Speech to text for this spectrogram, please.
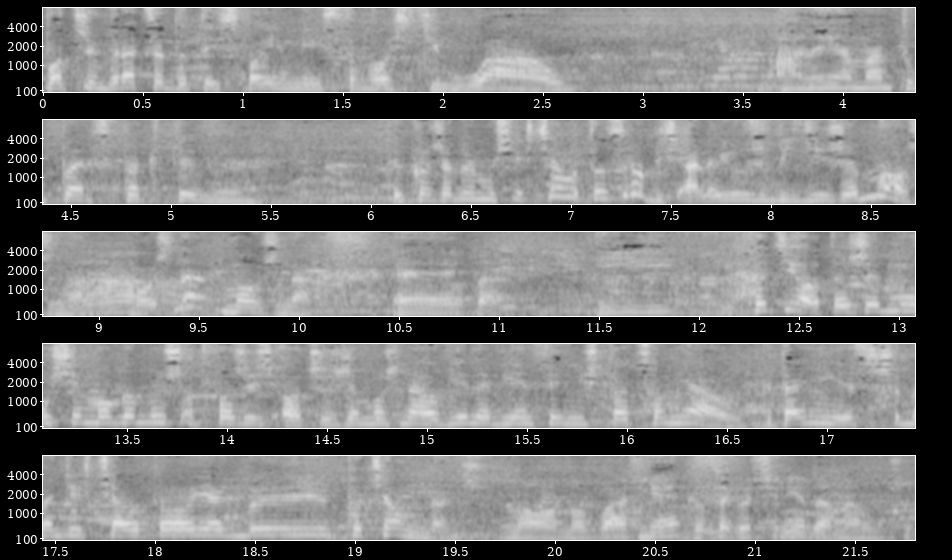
Po czym wraca do tej swojej miejscowości, wow, ale ja mam tu perspektywy. Tylko żeby mu się chciało to zrobić, ale już widzi, że można. A. Można? Można. E, No tak. I chodzi o to, że mu się mogą już otworzyć oczy, że można o wiele więcej niż to, co miał. Pytanie jest, czy będzie chciał to jakby pociągnąć. No, no właśnie, Nie? do tego się nie da nauczyć.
